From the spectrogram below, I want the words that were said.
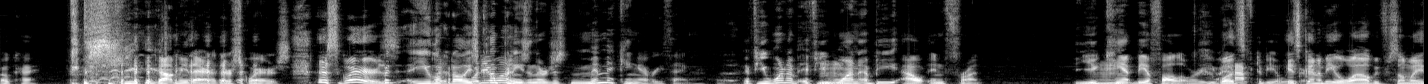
Okay. you, you got me there. They're squares. They're squares. But you look What- at all these what do you want? companies and they're just mimicking everything. If you want to if you Mhm. want to be out in front, you Mhm. can't be a follower. You Well, have to be a leader. it's going to be a while before somebody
